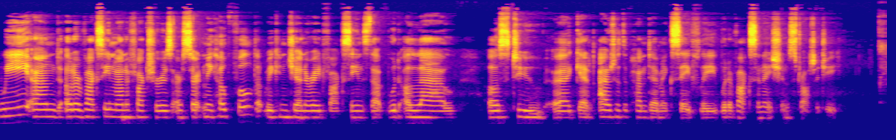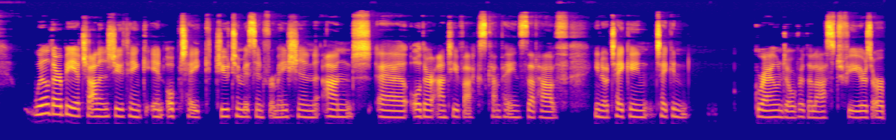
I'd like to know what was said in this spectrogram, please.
we and other vaccine manufacturers are certainly hopeful that we can generate vaccines that would allow us to uh, get out of the pandemic safely with a vaccination strategy. Will there be a challenge, do you think, in uptake due to misinformation and uh, other anti-vax campaigns that have, you know, taken taken ground over the last few years, or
